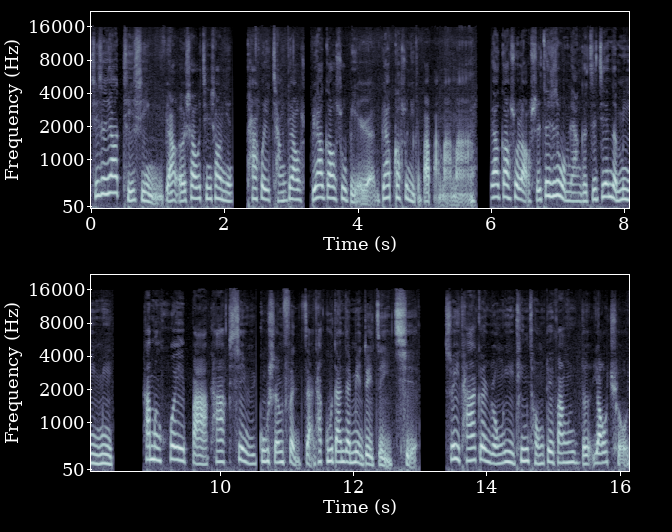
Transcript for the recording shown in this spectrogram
其实要提醒，比方儿少青少年，他会强调不要告诉别人，不要告诉你的爸爸妈妈，不要告诉老师，这是我们两个之间的秘密。他们会把他陷于孤身奋战，他孤单在面对这一切，所以他更容易听从对方的要求。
